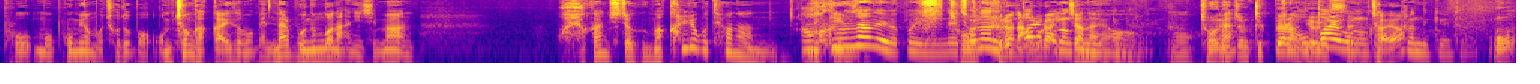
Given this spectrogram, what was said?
보, 뭐 보면 뭐 저도 뭐 엄청 가까이서 뭐 맨날 보는 건 아니지만 와 약간 진짜 음악 하려고 태어난 아, 느낌. 그런 사람들이 몇번 있는데 저 저는 그런 아우라 있잖아요. 뭐. 저는 네? 좀 특별한 저 기억이 오빠를 있어요. 보면 저요? 그런 느낌이 들어요. 어?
